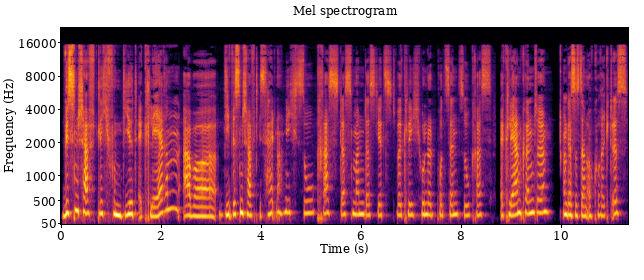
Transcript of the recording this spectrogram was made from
wissenschaftlich fundiert erklären, aber die Wissenschaft ist halt noch nicht so krass, dass man das jetzt wirklich 100% so krass erklären könnte und dass es dann auch korrekt ist.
